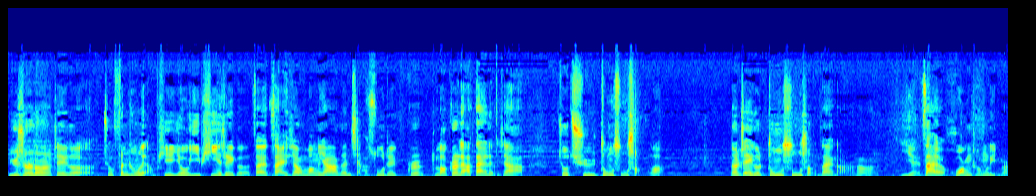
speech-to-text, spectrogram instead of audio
于是呢，这个就分成两批，有一批这个在宰相王牙跟贾素这哥老哥俩带领下，就去中书省了。那这个中书省在哪儿呢？也在皇城里面，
